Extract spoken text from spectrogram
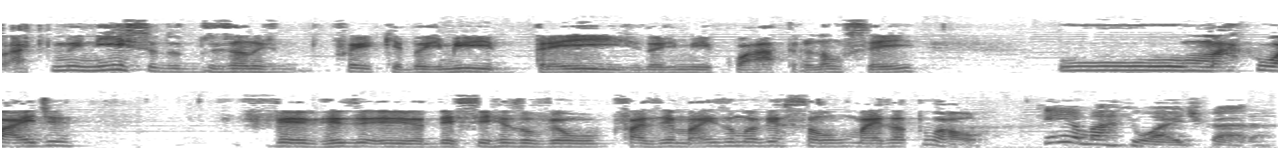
aqui no início do- dos anos, foi o quê? 2003, 2004, não sei. O Mark Wide a DC resolveu fazer mais uma versão mais atual. Quem é Mark White, cara?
